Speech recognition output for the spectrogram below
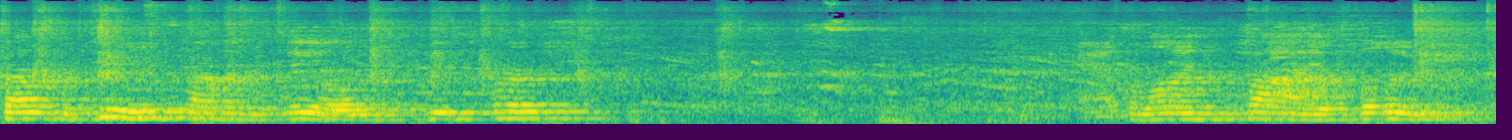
Foul number two, Cameron McNeil, his first. At the line, five, Baloo.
